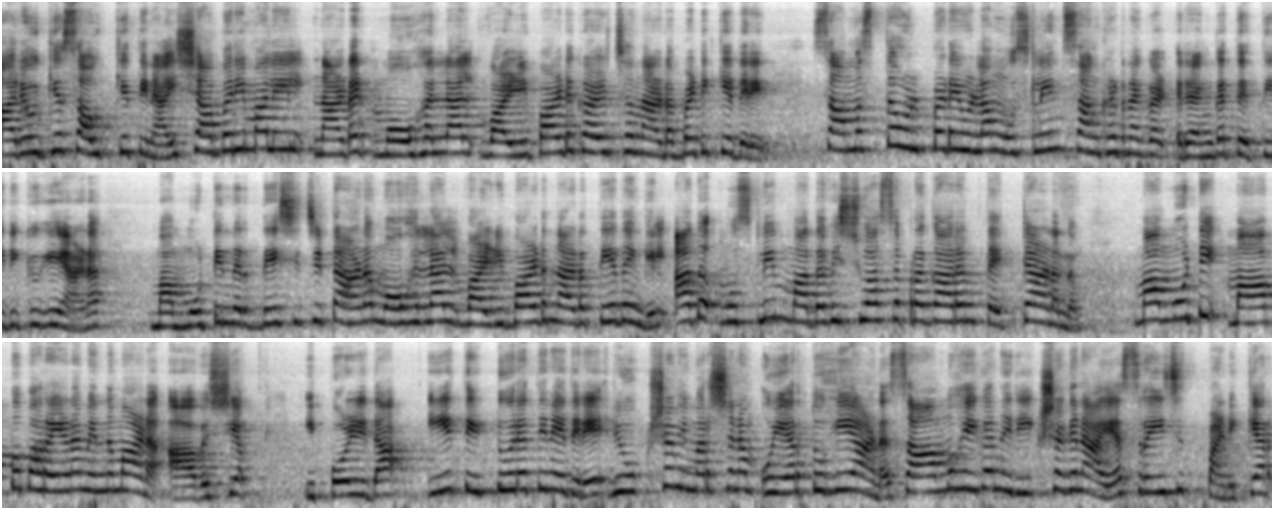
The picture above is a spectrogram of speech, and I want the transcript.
ആരോഗ്യ സൗഖ്യത്തിനായി ശബരിമലയിൽ നടൻ മോഹൻലാൽ വഴിപാട് കഴിച്ച നടപടിക്കെതിരെ സമസ്ത ഉൾപ്പെടെയുള്ള മുസ്ലിം സംഘടനകൾ രംഗത്തെത്തിയിരിക്കുകയാണ്. മമ്മൂട്ടി നിർദ്ദേശിച്ചിട്ടാണ് മോഹൻലാൽ വഴിപാട് നടത്തിയതെങ്കിൽ അത് മുസ്ലിം മതവിശ്വാസ പ്രകാരം തെറ്റാണെന്നും മമ്മൂട്ടി മാപ്പ് പറയണമെന്നുമാണ് ആവശ്യം. ഇപ്പോഴിതാ ഈ തിട്ടൂരത്തിനെതിരെ രൂക്ഷ വിമർശനം ഉയർത്തുകയാണ് സാമൂഹിക നിരീക്ഷകനായ ശ്രീജിത്ത് പണിക്കർ.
